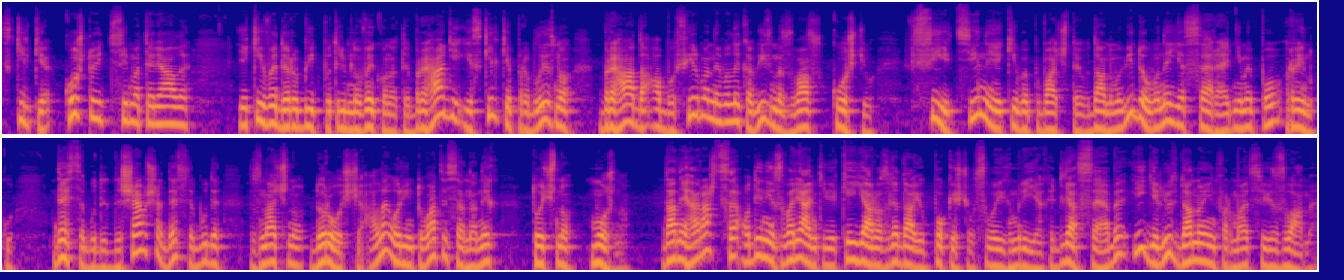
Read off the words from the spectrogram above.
скільки коштують ці матеріали. Які види робіт потрібно виконати бригаді, і скільки приблизно бригада або фірма невелика візьме з вас коштів. Всі ціни, які ви побачите в даному відео, вони є середніми по ринку. Десь це буде дешевше, десь це буде значно дорожче, але орієнтуватися на них точно можна. Даний гараж це один із варіантів, який я розглядаю поки що в своїх мріях для себе і ділюсь даною інформацією з вами.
